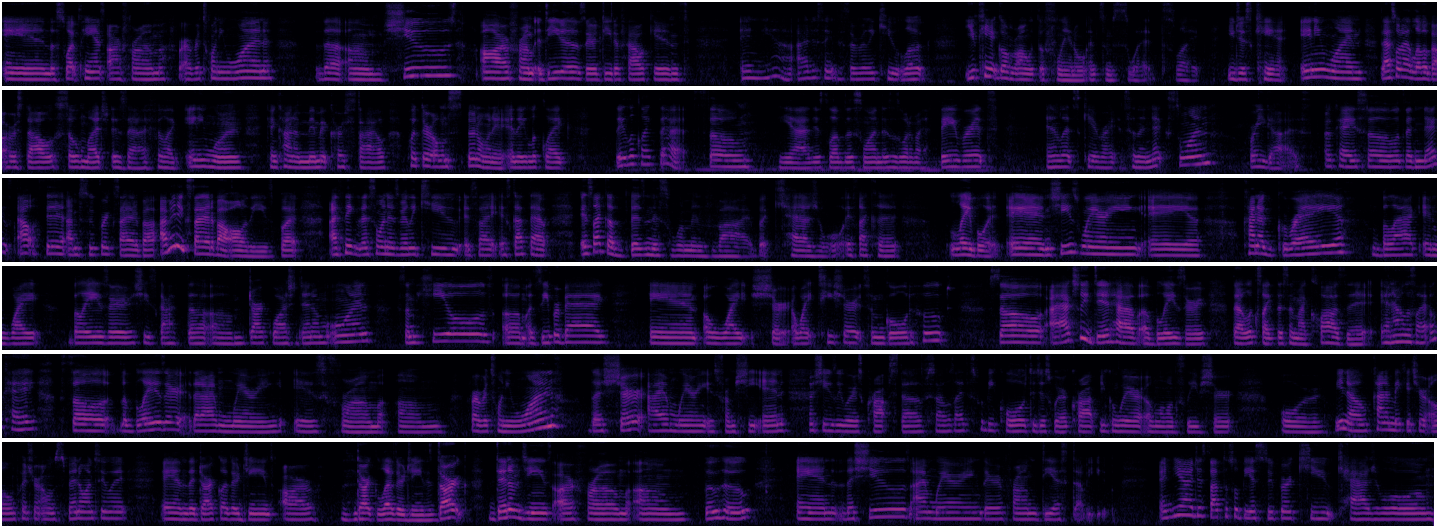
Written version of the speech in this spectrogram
and the sweatpants are from Forever 21. The um, shoes are from Adidas. They're Adidas Falcons. And yeah, I just think this is a really cute look. You can't go wrong with the flannel and some sweats. Like, you just can't. Anyone, that's what I love about her style so much is that I feel like anyone can kind of mimic her style, put their own spin on it, and they look like they look like that. So yeah, I just love this one. This is one of my favorites. And let's get right into the next one for you guys. Okay, so the next outfit I'm super excited about. I've been excited about all of these, but I think this one is really cute. It's like, it's got that, it's like a businesswoman vibe, but casual, if I could label it. And she's wearing a kind of gray, black, and white blazer. She's got the um, dark wash denim on, some heels, um, a zebra bag, and a white shirt, a white t-shirt, some gold hoops. So I actually did have a blazer that looks like this in my closet and I was like, okay. So the blazer that I'm wearing is from um, Forever 21. The shirt I am wearing is from Shein. She usually wears crop stuff. So I was like, this would be cool to just wear a crop. You can wear a long sleeve shirt or, you know, kind of make it your own, put your own spin onto it and the dark leather jeans are dark leather jeans. Dark denim jeans are from um, Boohoo, and the shoes I'm wearing they're from DSW. And yeah, I just thought this would be a super cute, casual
